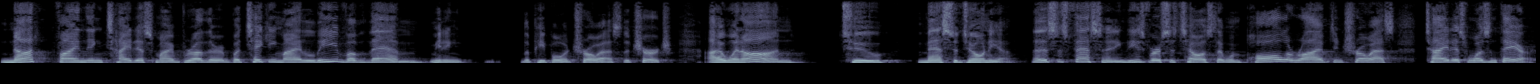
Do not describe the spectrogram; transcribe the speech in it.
not finding Titus my brother, but taking my leave of them, meaning the people at Troas, the church, I went on to Macedonia. Now this is fascinating. These verses tell us that when Paul arrived in Troas, Titus wasn't there.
